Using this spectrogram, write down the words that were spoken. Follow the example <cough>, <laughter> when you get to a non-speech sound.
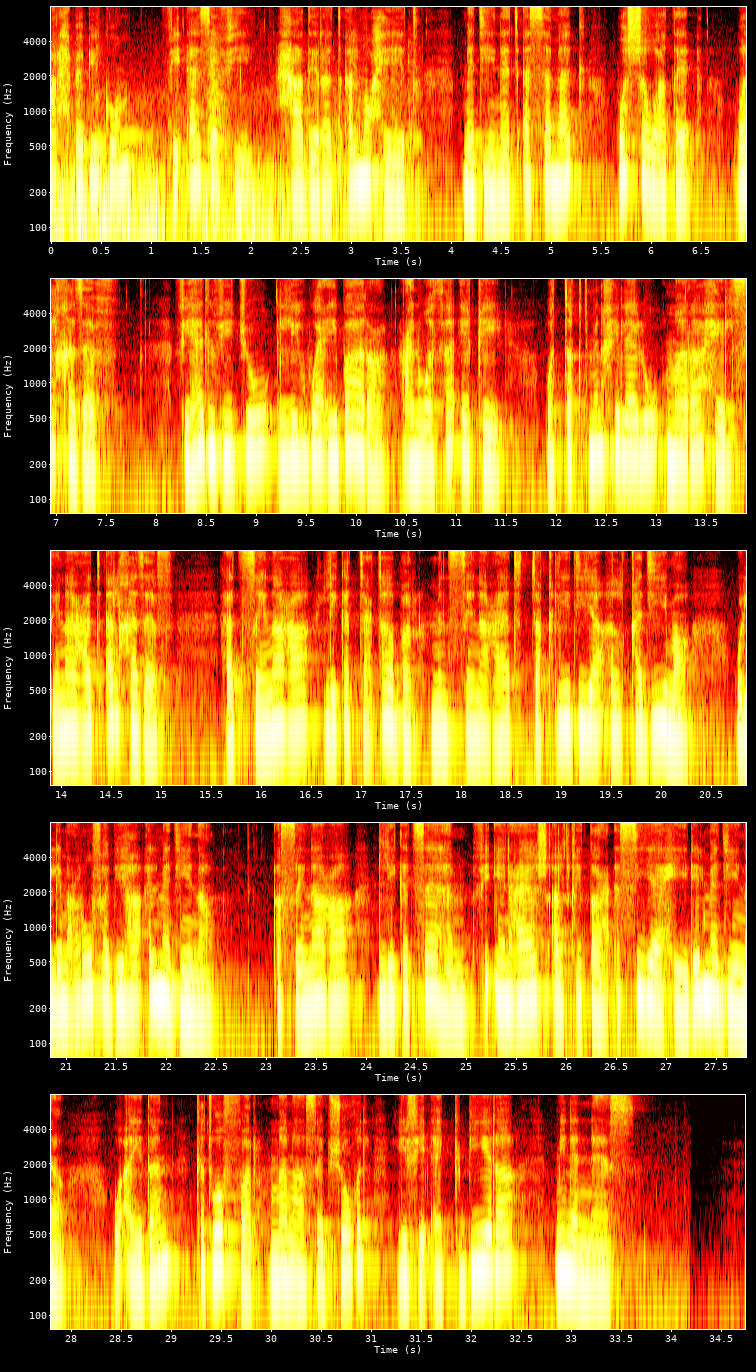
مرحبا بكم في آسفي حاضرة المحيط مدينة السمك والشواطئ والخزف. في هذا الفيديو اللي هو عبارة عن وثائقي وثقت من خلاله مراحل صناعة الخزف. هاد الصناعة اللي كتعتبر من الصناعات التقليدية القديمة واللي معروفة بها المدينة. الصناعة اللي كتساهم في إنعاش القطاع السياحي للمدينة. وأيضا كتوفر مناصب شغل لفئة كبيرة من الناس.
